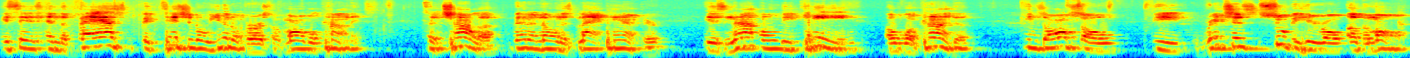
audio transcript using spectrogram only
It says, in the vast fictional universe of Marvel Comics, T'Challa, better known as Black Panther, is not only king of Wakanda, he's also the richest superhero of them all.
